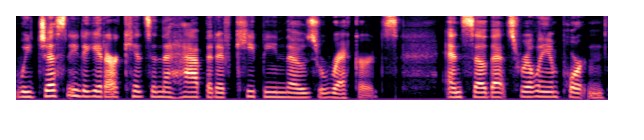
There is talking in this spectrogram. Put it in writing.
we just need to get our kids in the habit of keeping those records. And so that's really important.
